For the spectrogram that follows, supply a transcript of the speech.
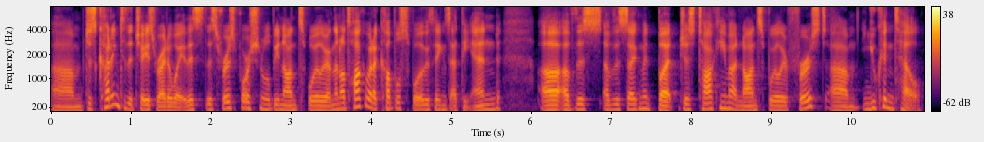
um, just cutting to the chase right away. This this first portion will be non spoiler, and then I'll talk about a couple spoiler things at the end uh, of this of this segment. But just talking about non spoiler first, um, you can tell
